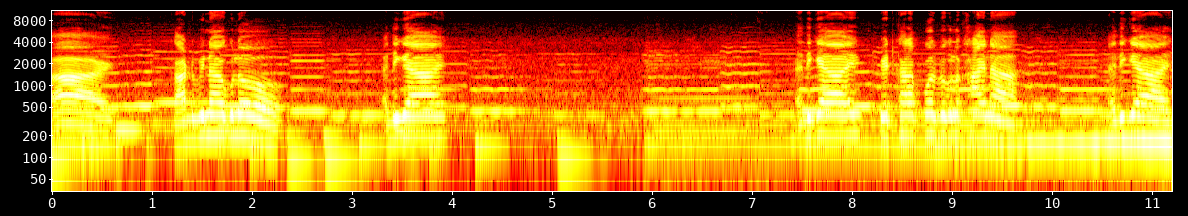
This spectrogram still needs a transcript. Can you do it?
আয়, কাটবি না ওগুলো। এদিকে আয়। এদিকে আয়, পেট খারাপ করবে, ওগুলো খায় না। এদিকে আয়।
